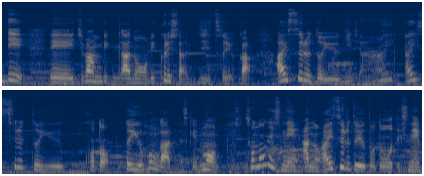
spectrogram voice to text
で、えー一番びあのびっくりした事実というか愛するという愛愛するということという本があるんですけれどもそのですねあの愛するということをですね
